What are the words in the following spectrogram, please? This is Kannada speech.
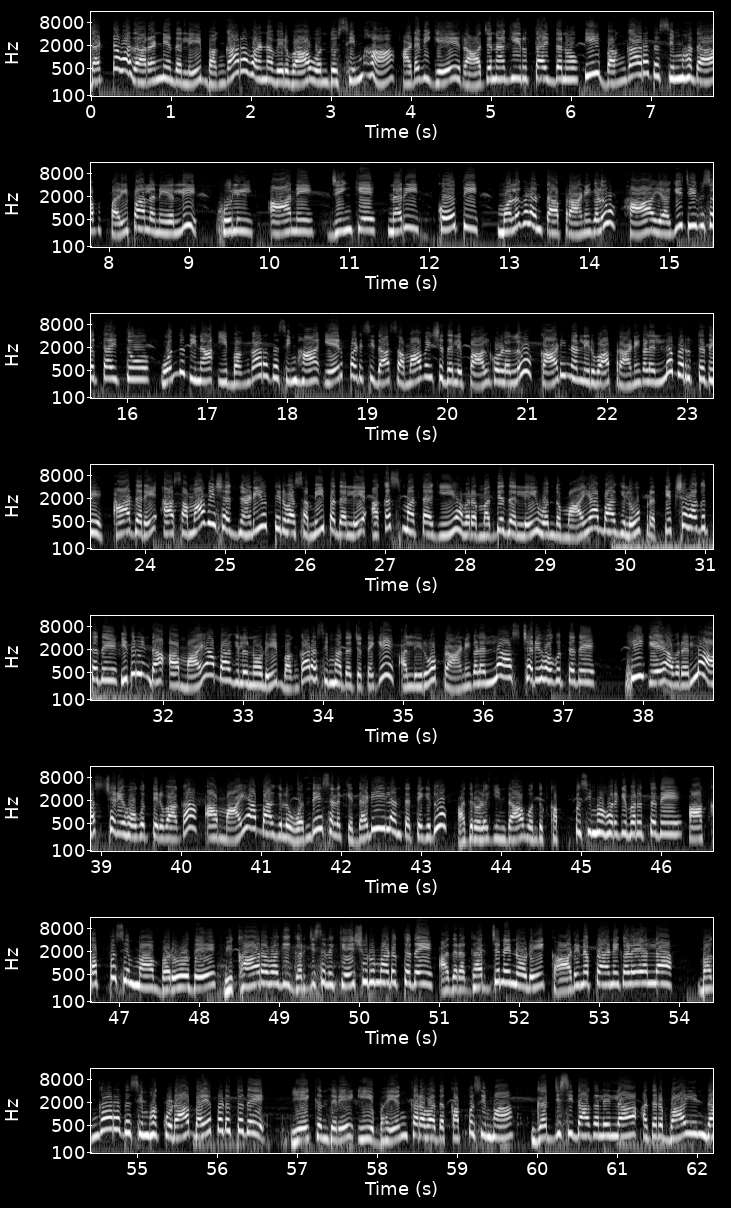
ದಟ್ಟವಾದ ಅರಣ್ಯದಲ್ಲಿ ಬಂಗಾರ ವರ್ಣವಿರುವ ಒಂದು ಸಿಂಹ ಅಡವಿಗೆ ರಾಜನಾಗಿ ಇರುತ್ತಾ ಇದ್ದನು. ಈ ಬಂಗಾರದ ಸಿಂಹದ ಪರಿಪಾಲನೆಯಲ್ಲಿ ಹುಲಿ ಆನೆ, ಜಿಂಕೆ, ನರಿ, ಕೋತಿ ಮೊಲಗಳಂತ ಪ್ರಾಣಿಗಳು ಹಾಯಾಗಿ ಜೀವಿಸುತ್ತಾ ಇತ್ತು. ಒಂದು ದಿನ ಈ ಬಂಗಾರದ ಸಿಂಹ ಏರ್ಪಡಿಸಿದ ಸಮಾವೇಶದಲ್ಲಿ ಪಾಲ್ಗೊಳ್ಳಲು ಕಾಡಿನಲ್ಲಿರುವ ಪ್ರಾಣಿಗಳೆಲ್ಲ ಬರುತ್ತದೆ. ಆದರೆ ಆ ಸಮಾವೇಶ ನಡೆಯುತ್ತಿರುವ ಸಮೀಪದಲ್ಲಿ ಅಕಸ್ಮಾತ್ತಾಗಿ ಅವರ ಮಧ್ಯದಲ್ಲಿ ಒಂದು ಮಾಯಾ ಬಾಗಿಲು ಪ್ರತ್ಯಕ್ಷವಾಗುತ್ತದೆ. ಇದರಿಂದ ಆ ಮಾಯಾ ಬಾಗಿಲು ನೋಡಿ ಬಂಗಾರ ಸಿಂಹದ ಜೊತೆಗೆ ಅಲ್ಲಿರುವ ಪ್ರಾಣಿಗಳೆಲ್ಲ ಆಶ್ಚರ್ಯ ಹೋಗುತ್ತದೆ ಹೀಗೆ ಅವರೆಲ್ಲ ಆಶ್ಚರ್ಯ ಹೋಗುತ್ತಿರುವಾಗ ಆ ಮಾಯಾ ಬಾಗಿಲು ಒಂದೇ ಸಲಕ್ಕೆ ದಡೀಲಂತ ತೆಗೆದು ಅದರೊಳಗಿಂದ ಒಂದು ಕಪ್ಪು ಸಿಂಹ ಹೊರಗೆ ಬರುತ್ತದೆ. ಆ ಕಪ್ಪು ಸಿಂಹ ಬರುವುದೇ ವಿಕಾರವಾಗಿ ಗರ್ಜಿಸಲಿಕ್ಕೆ ಶುರು ಮಾಡುತ್ತದೆ. ಅದರ ಗರ್ಜನೆ ನೋಡಿ ಕಾಡಿನ ಪ್ರಾಣಿಗಳೇ ಅಲ್ಲ, ಬಂಗಾರದ ಸಿಂಹ ಕೂಡ ಭಯಪಡುತ್ತದೆ. ಏಕೆಂದರೆ ಈ ಭಯಂಕರವಾದ ಕಪ್ಪು ಸಿಂಹ ಗರ್ಜಿಸಿದಾಗಲೆಲ್ಲ ಅದರ ಬಾಯಿಂದ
